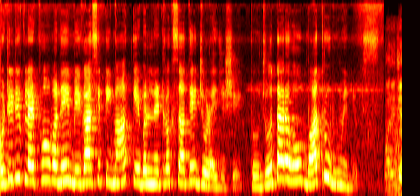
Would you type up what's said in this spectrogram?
ઓટીટી પ્લેટફોર્મ અને મેગા સિટીમાં કેબલ નેટવર્ક સાથે જોડાઈ જશે. તો જોતા રહો માતૃભૂમિ ન્યૂઝ.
